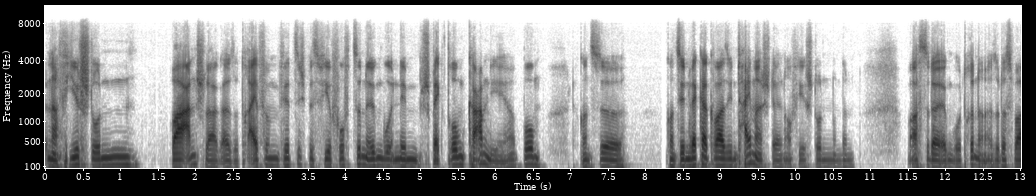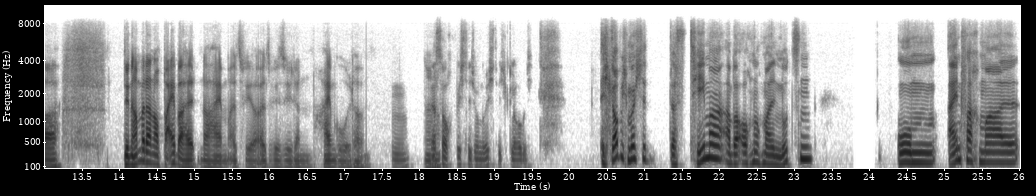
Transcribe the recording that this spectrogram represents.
Nach vier Stunden war Anschlag, also 3,45 bis 4,15 irgendwo in dem Spektrum kamen die, ja, bumm. Da konntest du, konntest du den Wecker quasi einen Timer stellen auf vier Stunden und dann warst du da irgendwo drin. Also das war, den haben wir dann auch beibehalten daheim, als wir, als wir sie dann heimgeholt haben. Mhm. Ja. Das ist auch wichtig und richtig, glaube ich. Ich glaube, ich möchte das Thema aber auch nochmal nutzen, um einfach mal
